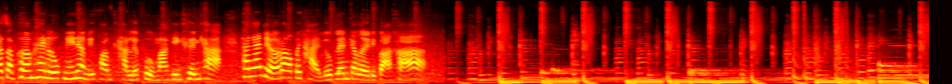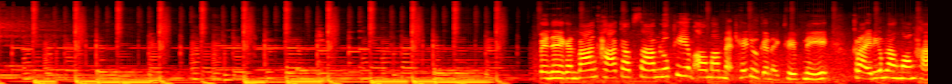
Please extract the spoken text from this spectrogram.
ก็จะเพิ่มให้ลุคนี้เนี่ยมีความ Colorful มากยิ่งขึ้นค่ะถ้างั้นเดี๋ยวเราไปถ่ายรูปเล่นกันเลยดีกว่าค่ะ เป็นยังไงกันบ้างคะ กับ 3 ลุคที่อิมเอามาแมทให้ดูกันในคลิปนี้ใครที่กำลังมองหา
